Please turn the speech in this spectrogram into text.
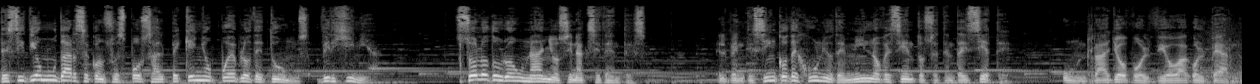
decidió mudarse con su esposa al pequeño pueblo de Dooms, Virginia. Solo duró un año sin accidentes. El 25 de junio de 1977, un rayo volvió a golpearlo.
